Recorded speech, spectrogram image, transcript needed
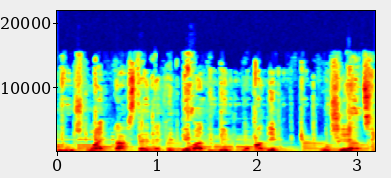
এমন সময় রাস্তায় দেখে দেবাদিদেব, মহাদেব বসে আছে।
